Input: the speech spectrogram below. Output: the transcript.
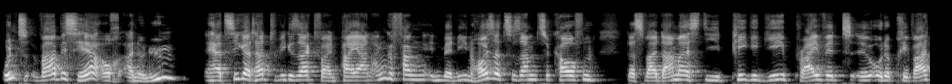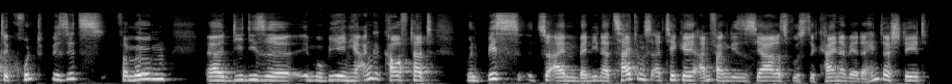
Und war bisher auch anonym. Herr Ziegert hat, wie gesagt, vor ein paar Jahren angefangen, in Berlin Häuser zusammenzukaufen. Das war damals die PGG Private äh, oder private Grundbesitzvermögen, äh, die diese Immobilien hier angekauft hat. Und bis zu einem Berliner Zeitungsartikel Anfang dieses Jahres wusste keiner, wer dahinter steht,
